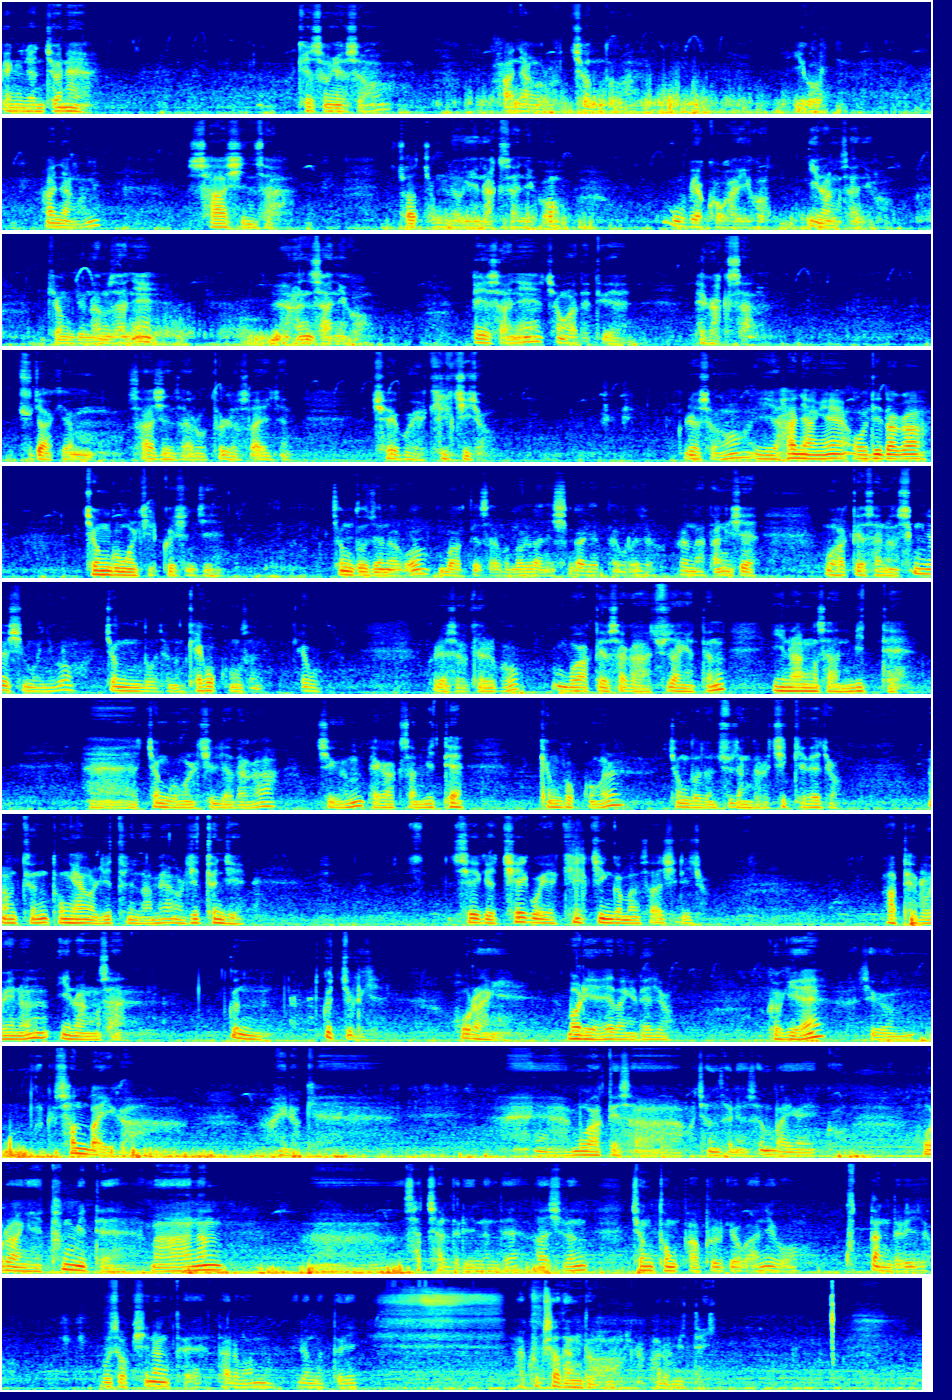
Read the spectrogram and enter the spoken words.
600년 전에 개성에서 한양으로 전도한 이곳 한양은 사신사 좌총령이 낙산이고 우백호가 이곳 인왕산이고 경주 남산이 안산이고 배산이 청와대 뒤에 백악산 겸 사신사로 둘러싸여진 최고의 길지죠. 그래서 이 한양에 어디다가 정궁을 질 것인지 정도전하고 무학대사하고 논란이 심각했다고 그러죠. 그러나 당시에 무학대사는 승려신문이고 정도전은 개국공선, 개국. 그래서 결국 무학대사가 주장했던 인왕산 밑에 에, 정궁을 지려다가 지금 백악산 밑에 경복궁을 정도전 주장대로 짓게 되죠. 아무튼 동향을 짓든지 남향을 짓든지 세계 최고의 길진 것만 사실이죠. 앞에 보이는 인왕산 끝 끝줄기 호랑이 머리에 해당이 되죠. 거기에 지금 그 선바위가 이렇게 무학대사 전설인 선바위가 있고 호랑이 턱 밑에 많은 어, 사찰들이 있는데 사실은 정통파 불교가 아니고 굿당들이죠. 무속 신앙터에 다름없는 이런 것들이 아, 국사당도 바로 밑에 있-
